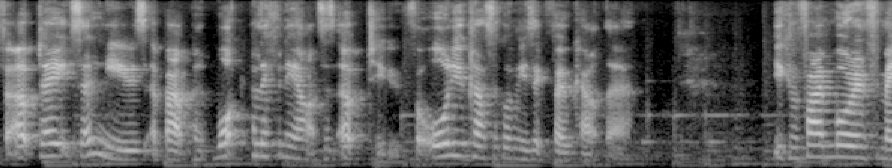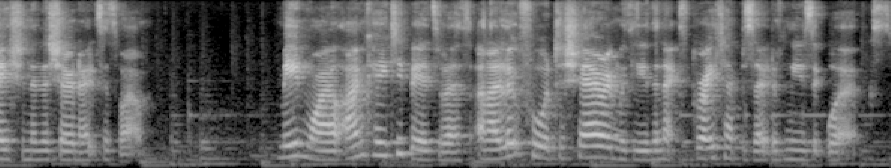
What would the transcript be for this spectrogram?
for updates and news about what Polyphony Arts is up to for all you classical music folk out there. You can find more information in the show notes as well. Meanwhile, I'm Katie Beardsworth, and I look forward to sharing with you the next great episode of Music Works.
